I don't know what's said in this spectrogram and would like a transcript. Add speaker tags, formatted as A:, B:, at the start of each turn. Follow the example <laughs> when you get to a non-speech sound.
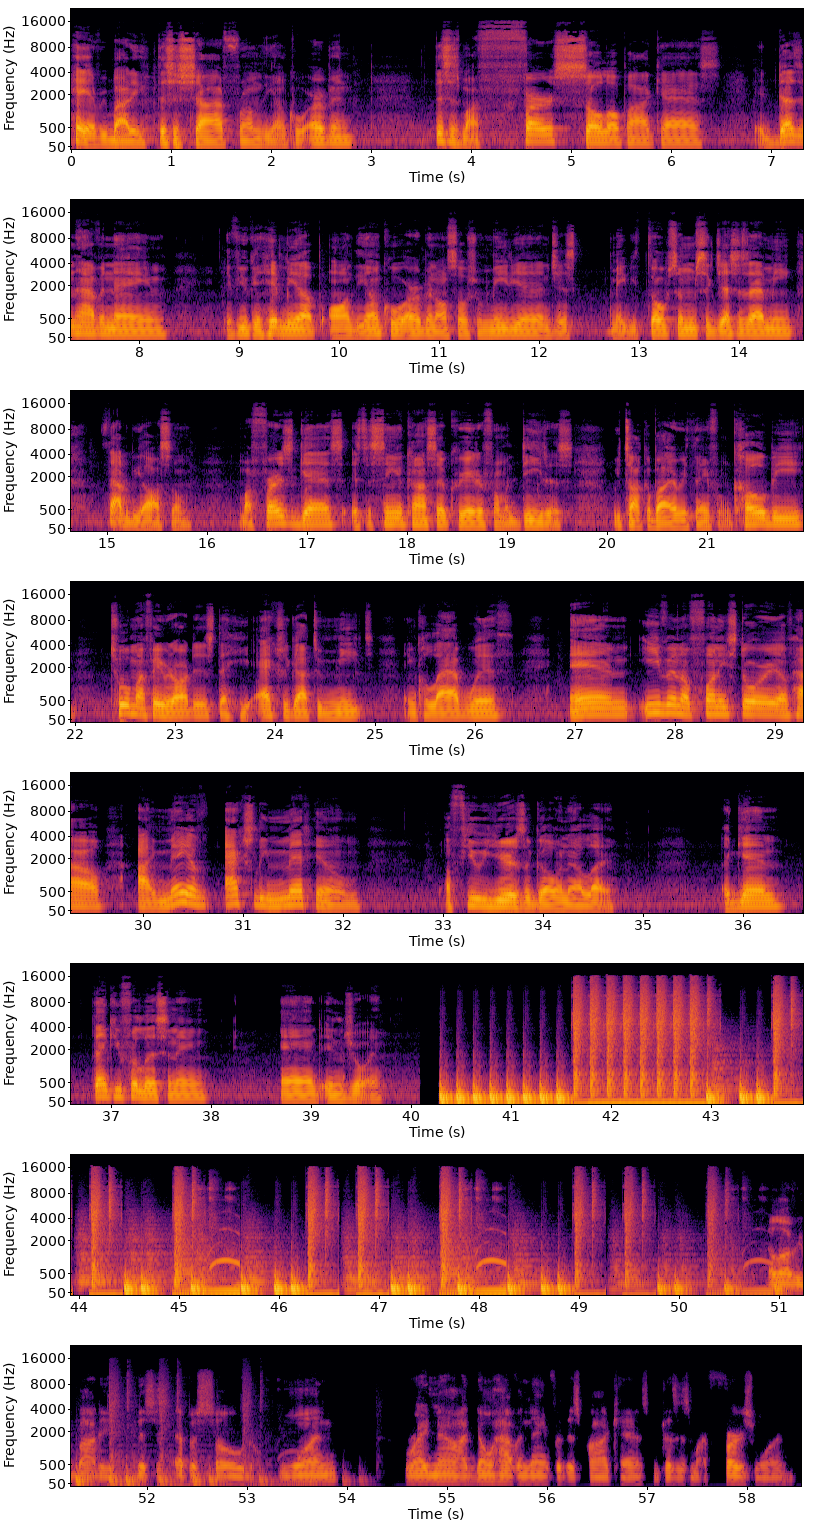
A: Hey everybody, this is Shad from the Uncool Urban. This is my first solo podcast. It doesn't have a name. If you can hit me up on the Uncool Urban on social media and just maybe throw some suggestions at me, that'll be awesome. My first guest is the senior concept creator from Adidas. We talk about everything from Kobe, two of my favorite artists that he actually got to meet and collab with, and even a funny story of how I may have actually met him a few years ago in LA. Again, thank you for listening and enjoy. Hello, everybody. This is episode one. Right now, I don't have a name for this podcast because it's my first one.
